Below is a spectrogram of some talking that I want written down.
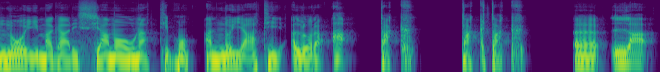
noi magari siamo un attimo annoiati, allora, ah, tac, tac, tac, uh, la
